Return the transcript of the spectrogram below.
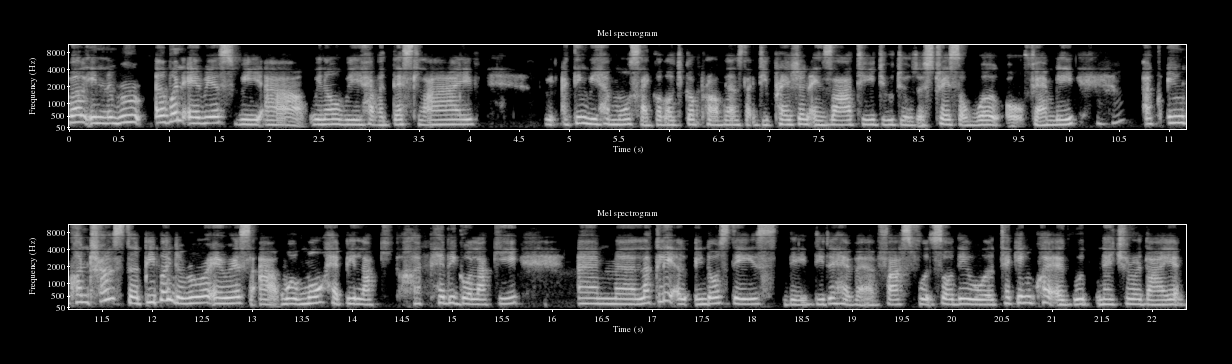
Well, in rural, urban areas, we are, you know, we have a desk life. We, I think we have more psychological problems like depression, anxiety due to the stress of work or family. Mm-hmm in contrast, the people in the rural areas are were more happy, lucky, happy And uh, luckily, uh, in those days, they didn't have uh, fast food, so they were taking quite a good natural diet.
